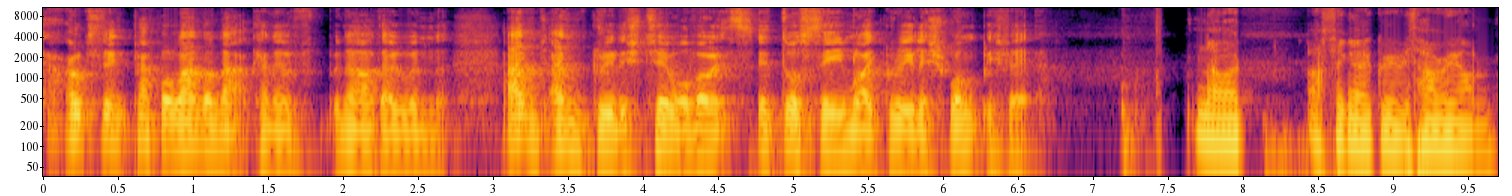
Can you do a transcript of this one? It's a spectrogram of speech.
How do you think Pep will land on that kind of Bernardo and and and Grealish too? Although it's it does seem like Grealish won't be fit. No, I, I think I agree with Harry on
